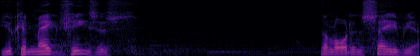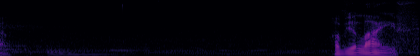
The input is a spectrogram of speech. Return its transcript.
you can make Jesus the Lord and Savior of your life.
